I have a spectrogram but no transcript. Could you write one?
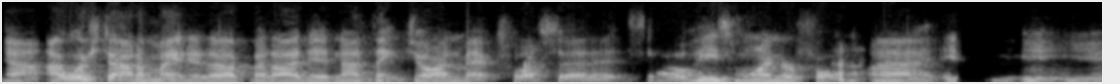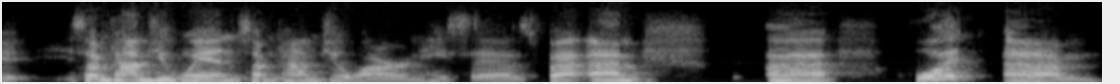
yeah, I wished I'd have made it up, but I didn't. I think John Maxwell said it, so he's wonderful. Uh, it, it, you, sometimes you win, sometimes you learn. He says, but um, uh, what um,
